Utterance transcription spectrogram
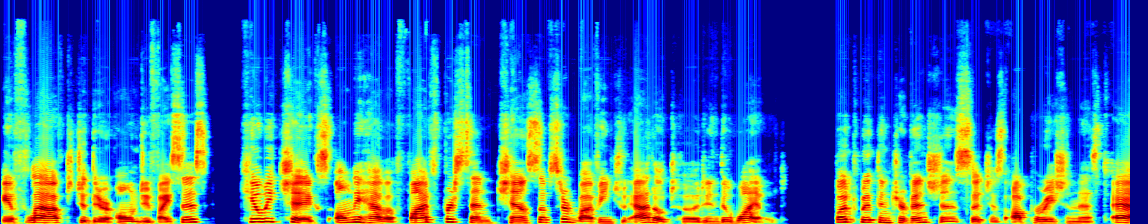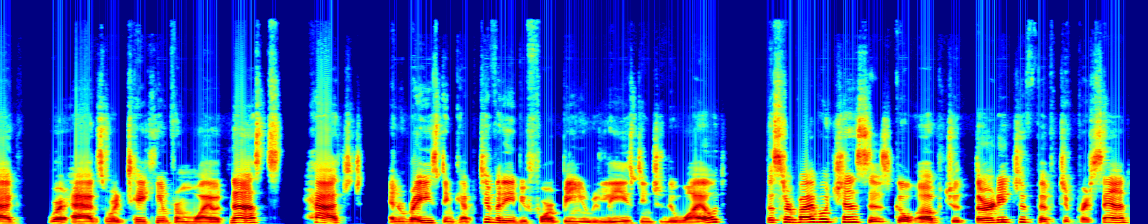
If left to their own devices, kiwi chicks only have a 5% chance of surviving to adulthood in the wild. But with interventions such as Operation Nest Egg, where eggs were taken from wild nests, hatched, and raised in captivity before being released into the wild, the survival chances go up to 30 to 50%,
